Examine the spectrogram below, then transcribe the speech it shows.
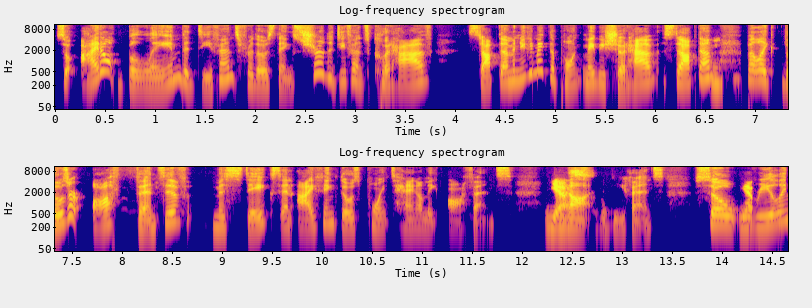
So I don't blame the defense for those things. Sure, the defense could have stopped them and you can make the point maybe should have stopped them, mm-hmm. but like those are offensive mistakes and I think those points hang on the offense, yes. not the defense. So yep. really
